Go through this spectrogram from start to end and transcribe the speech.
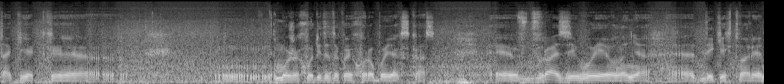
так як може хворіти такою хворобою, як сказ. Е, В разі виявлення е, диких тварин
